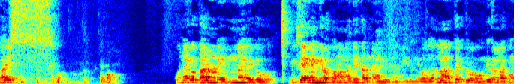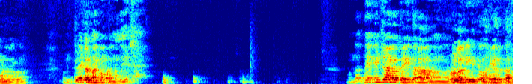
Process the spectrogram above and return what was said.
ಗಾಯ್ಸ್ ಕೊನೆಗೂ ಖಾರ ನೋಡಿ ಎನ್ನ ಇದು ಮಿಕ್ಸಿ ಹೆಂಗೆ ಹೆಂಗಿರುತ್ತೋ ಅದೇ ಥರನೇ ಆಗಿದೆ. ಇದು ನೀವು ಅಲ್ಲೆಲ್ಲ ತೆಗೆದು ಒಂದು ಇದರಲ್ಲಿ ಹಾಕೊಂಡ್ಬಿಡ್ಬೇಕು ಒಂದು ಪ್ಲೇಟಲ್ಲಿ ಹಾಕೊಂಡ್ಬಿಡೋಣ ಗೈಸ್ ಒಂದು ಹದಿನೈದು ನಿಮಿಷ ಆಗುತ್ತೆ ಈ ಥರ ರೋಲಲ್ಲಿ ಇದು ಹರಿಯೋದು ಖಾರ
